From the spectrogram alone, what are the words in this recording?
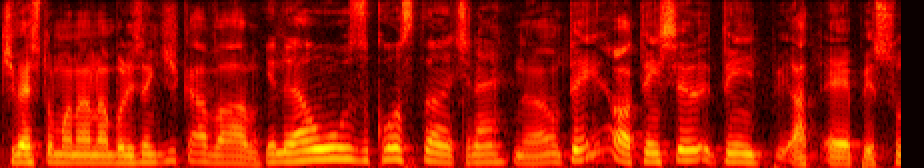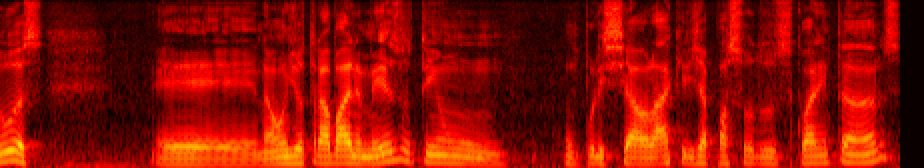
tivesse tomando anabolizante de cavalo. E não é um uso constante, né? Não, tem, ó, tem, tem é, pessoas, é, na onde eu trabalho mesmo, tem um, um policial lá que ele já passou dos 40 anos,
